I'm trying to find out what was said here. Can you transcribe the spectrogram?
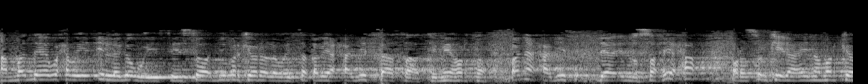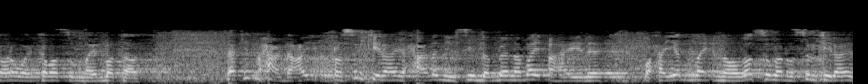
ama dee waxaweye in laga weysaysto haddii markii hore la weyse qabay axaadiistaasaa timi horta. Waana axaadiis saxiixa oo rasuulka ilaahayna markii hore way kaba sugnaydba taas. Laakiin maxaa dhacay? Rasuulka ilaahay xaaladiisii dambena may ahayde waxa yadna inooga sugan rasuulka ilaahay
